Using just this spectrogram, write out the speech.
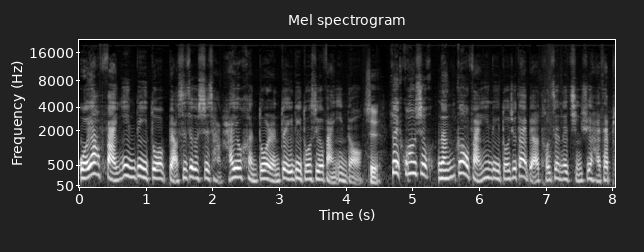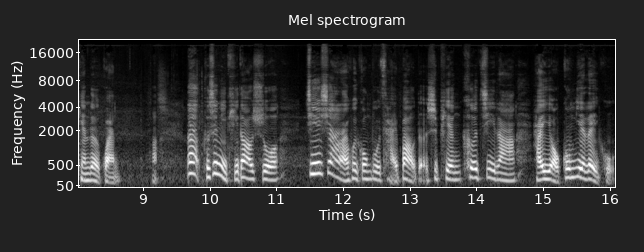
我要反映利多，表示这个市场还有很多人对于利多是有反应的哦。是所以光是能够反映利多，就代表投资人的情绪还在偏乐观啊。那可是你提到说，接下来会公布财报的是偏科技啦，还有工业类股，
